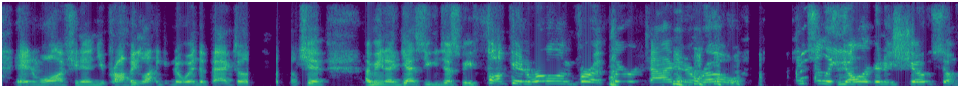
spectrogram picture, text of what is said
in Washington. You probably like him to win the Pac-12 chip. I mean, I guess you could just be fucking wrong for a third time in a row. Eventually, y'all are going to show some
